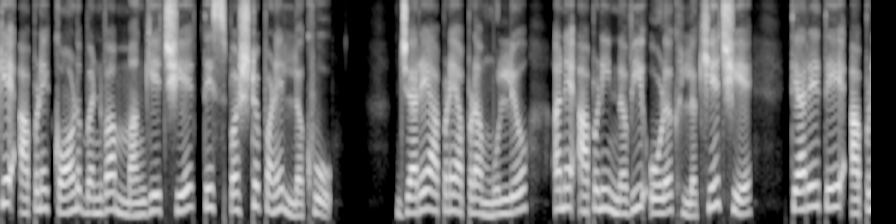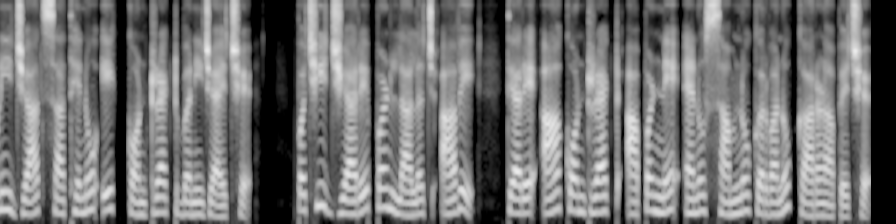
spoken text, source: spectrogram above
કે આપણે કોણ બનવા માંગીએ છીએ તે સ્પષ્ટપણે લખવું. જ્યારે આપણે આપણા મૂલ્યો અને આપણી નવી ઓળખ લખીએ છીએ, ત્યારે તે આપણી જાત સાથેનો એક કોન્ટ્રાક્ટ બની જાય છે. પછી જ્યારે પણ લાલચ આવે, ત્યારે આ કોન્ટ્રાક્ટ આપણને એનો સામનો કરવાનું કારણ આપે છે.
